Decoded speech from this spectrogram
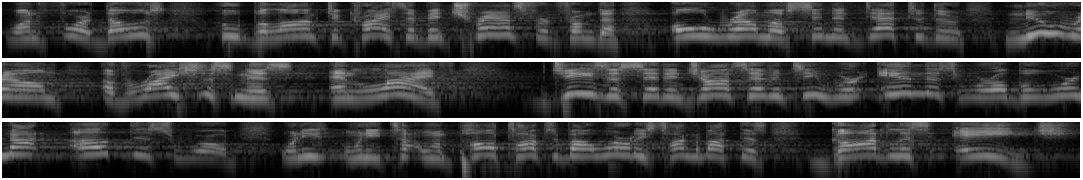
1 4. Those who belong to Christ have been transferred from the old realm of sin and death to the new realm of righteousness and life. Jesus said in John 17, we're in this world, but we're not of this world. When, he, when, he ta- when Paul talks about world, he's talking about this godless age.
